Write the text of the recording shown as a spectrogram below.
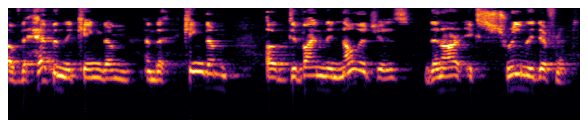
of the heavenly kingdom and the kingdom of Divinely knowledges then are extremely different.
